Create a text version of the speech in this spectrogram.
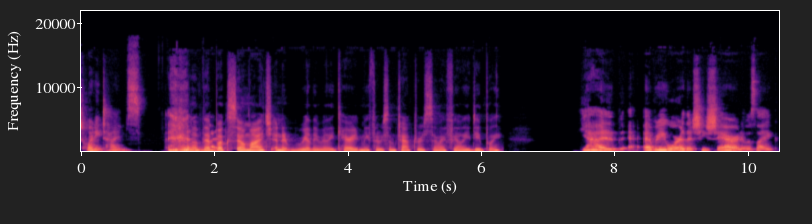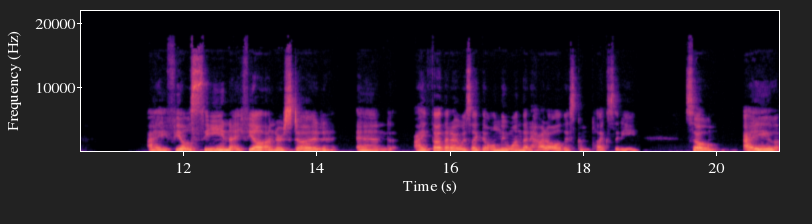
20 times. I love that book so much, and it really, really carried me through some chapters. So I feel you deeply. Yeah, every word that she shared, it was like, I feel seen, I feel understood, and I thought that I was like the only one that had all this complexity. So I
